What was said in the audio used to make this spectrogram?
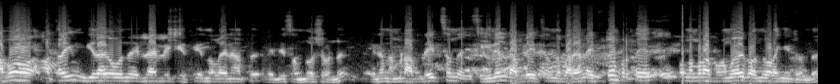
അപ്പോൾ അത്രയും ഗീതാ ഗോവിന്ദം എല്ലാവരിലേക്ക് എത്തി എന്നുള്ളതിനകത്ത് വലിയ സന്തോഷമുണ്ട്. പിന്നെ നമ്മുടെ അപ്ഡേറ്റ്സ് എന്ന് സീരിയലിന്റെ അപ്ഡേറ്റ്സ് എന്ന് പറയാൻ ഏറ്റവും പ്രത്യേക ഇപ്പം നമ്മുടെ പ്രൊമോയൊക്കെ വന്ന് തുടങ്ങിയിട്ടുണ്ട്.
